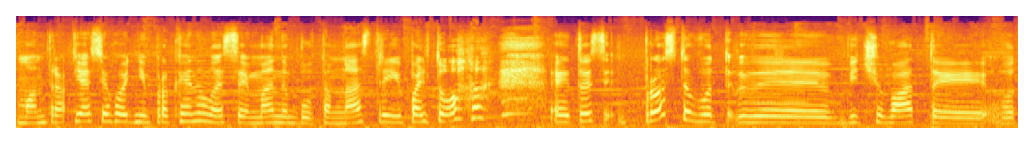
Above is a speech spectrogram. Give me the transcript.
мантра. Я сьогодні прокинулася, і в мене був там настрій і пальто. Е, Тобто просто от, е, відчувати, от,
